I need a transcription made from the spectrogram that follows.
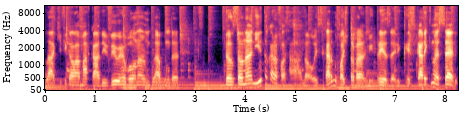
lá que fica lá marcado e vê eu rebolando a bunda dançando na Anitta, o cara fala assim, ah, não, esse cara não pode trabalhar na minha empresa, ele, esse cara aqui não é sério.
